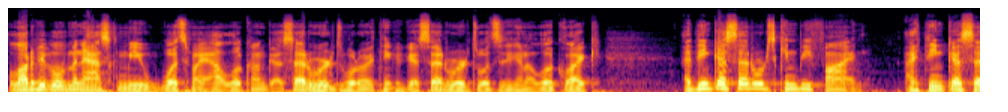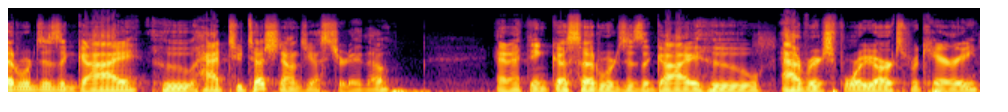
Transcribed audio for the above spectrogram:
A lot of people have been asking me, what's my outlook on Gus Edwards? What do I think of Gus Edwards? What's he going to look like? I think Gus Edwards can be fine. I think Gus Edwards is a guy who had two touchdowns yesterday, though. And I think Gus Edwards is a guy who averaged four yards per carry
